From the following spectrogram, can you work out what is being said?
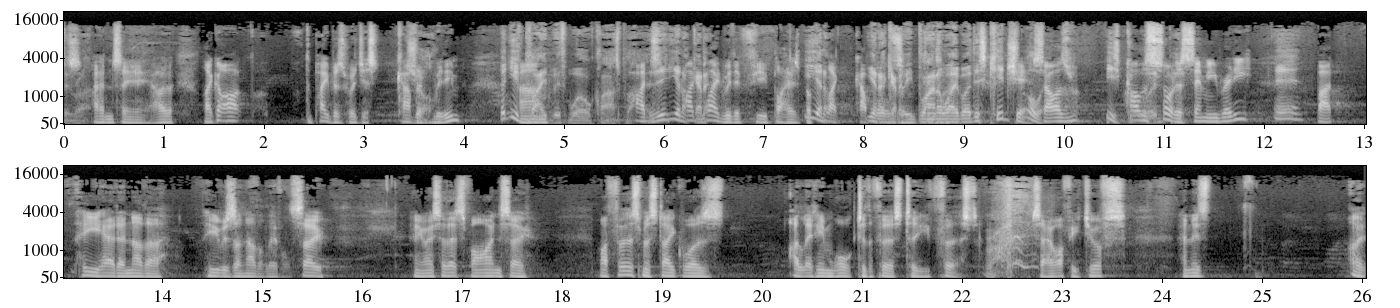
shots. right. I hadn't seen any. I, like, oh, the papers were just covered Sure. with him. But you've played um, with world class players. I'd, you're not to. played with a few players, but like couples. you're not going to be blown away like- by this kid, Yeah, so I was, He's I was good, sort of semi-ready, Yeah. but he had another. He was another level. So anyway, so that's fine. So my first mistake was I let him walk to the first tee first. Right. So off he chuffs, and there's uh,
